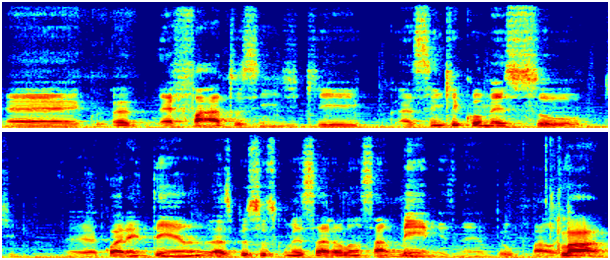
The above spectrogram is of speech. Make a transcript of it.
é, é fato assim de que assim que começou é, a quarentena, as pessoas começaram a lançar memes, né? Eu falo Claro.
